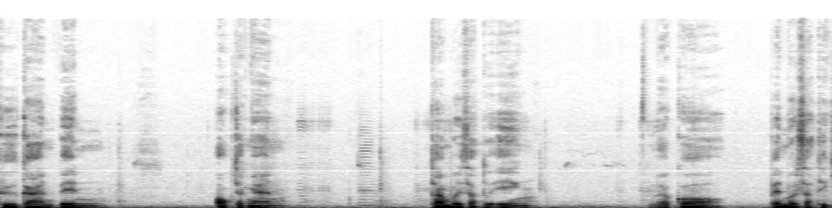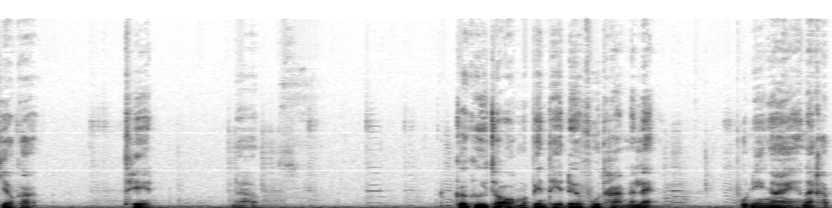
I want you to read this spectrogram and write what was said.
คือการเป็นออกจากงาน ทางบริษัทตัวเอง แล้วก็เป็นบริษัทที่เกี่ยวกับเทรดนะครับ ก็คือจะออกมาเป็นเทรดเดอร์ฟูลไทม์นั่นแหละ พูดง่ายๆนะครับ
